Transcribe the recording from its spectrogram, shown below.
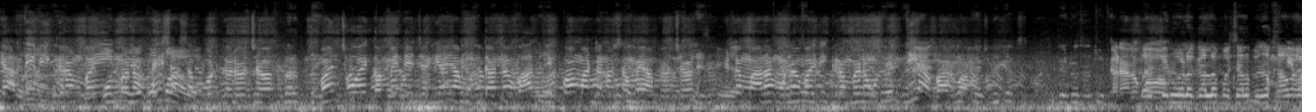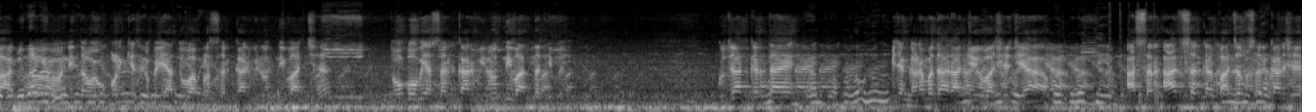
ત્યારથી વિક્રમભાઈ મને હંમેશા સપોર્ટ કર્યો છે. મંચ હોય ગમે તે જગ્યાએ આ મુદ્દાને વાત મૂકવા માટેનો સમય આપ્યો છે. એટલે મારા મોટાભાઈ વિક્રમભાઈનો હું દિલથી આભાર માનું છું. ઘણા લોકો. નેતાઓ એવું પણ કે ભાઈ આ તો આપણા સરકાર વિરોધની વાત છે. તો કહું આ સરકાર વિરોધની વાત નથી ભાઈ. ગુજરાત કરતા બીજા ઘણા બધા રાજ્યો એવા છે જ્યાં આ આ સરકાર ભાજપ સરકાર છે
